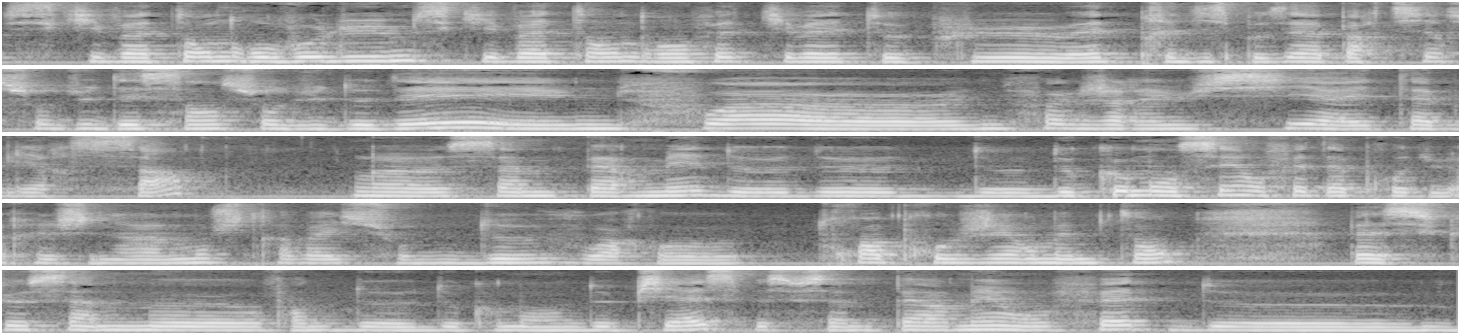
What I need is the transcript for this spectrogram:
ce qui va tendre au volume, ce qui va tendre en fait, qui va être plus être prédisposé à partir sur du dessin, sur du 2D. Et une fois, euh, une fois que j'ai réussi à établir ça, euh, ça me permet de, de, de, commencer en fait à produire. Et généralement, je travaille sur deux voire euh, trois projets en même temps parce que ça me, enfin de, de comment, de pièces parce que ça me permet en fait de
